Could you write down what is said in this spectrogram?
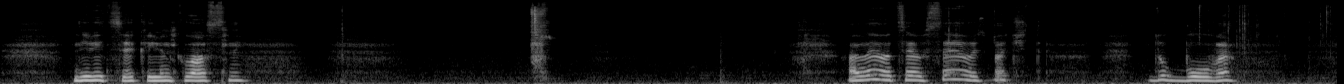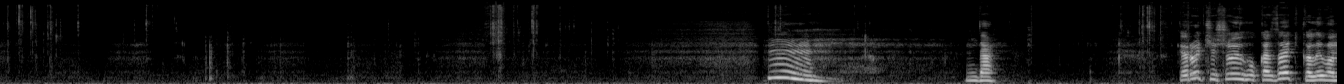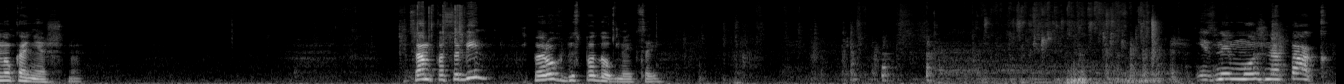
Дивіться, який він класний. Але оце все, ось бачите, дубове. Да. Коротше, що його казати, коли воно, звісно. Сам по собі пирог безподобний цей. І з ним можна так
